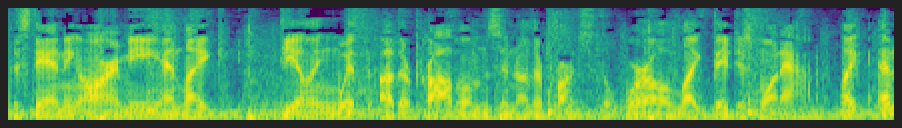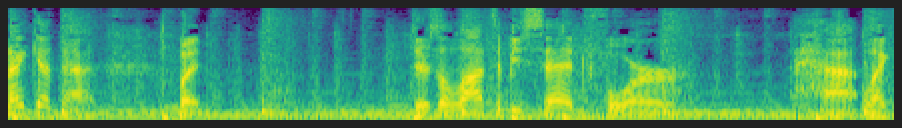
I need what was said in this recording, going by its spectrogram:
the standing army and like dealing with other problems in other parts of the world, like they just want out. Like, and I get that, but there's a lot to be said for ha- like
